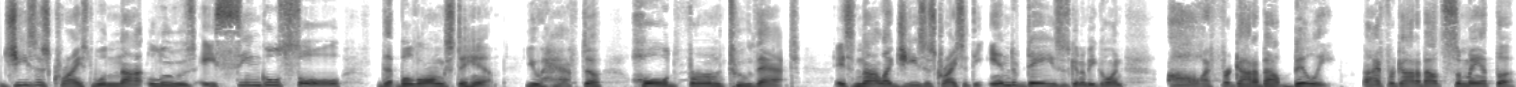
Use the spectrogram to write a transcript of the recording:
Jesus Christ will not lose a single soul that belongs to him. You have to hold firm to that. It's not like Jesus Christ at the end of days is going to be going, Oh, I forgot about Billy. I forgot about Samantha.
